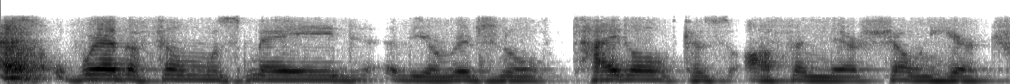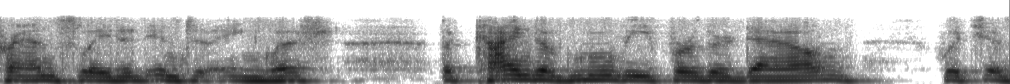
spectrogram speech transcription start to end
where the film was made, the original title, because often they're shown here translated into English, the kind of movie further down, which, as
